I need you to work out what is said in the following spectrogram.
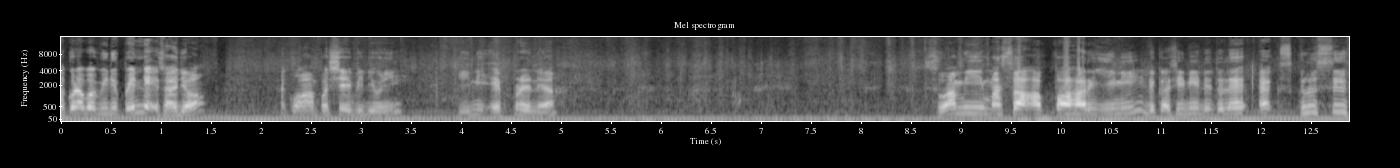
Aku nak buat video pendek saja. Aku akan share video ni. Ini apron dia Suami masa apa hari ini Dekat sini dia tulis Exclusive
